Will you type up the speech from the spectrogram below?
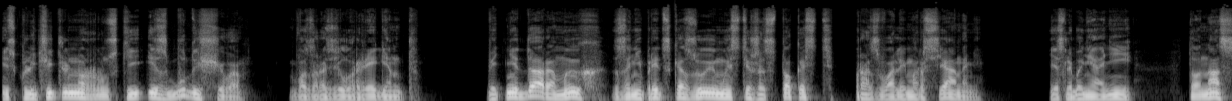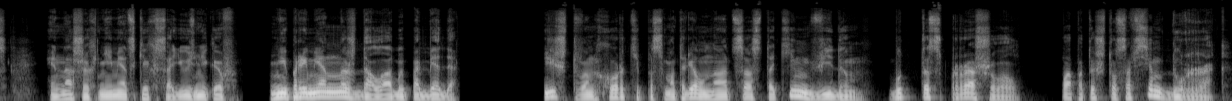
исключительно русские из будущего, возразил регент. Ведь недаром их за непредсказуемость и жестокость прозвали марсианами. Если бы не они, то нас и наших немецких союзников непременно ждала бы победа. Иштван Хорти посмотрел на отца с таким видом, будто спрашивал, «Папа, ты что, совсем дурак?»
